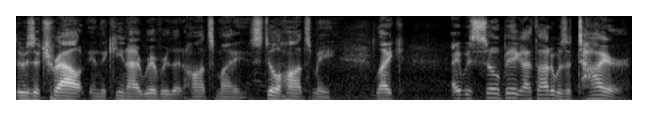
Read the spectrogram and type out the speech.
there was a trout in the Kenai River that haunts my, still haunts me. Like, it was so big, I thought it was a tire,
